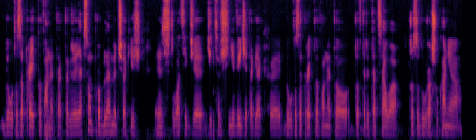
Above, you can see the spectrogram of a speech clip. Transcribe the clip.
było to zaprojektowane. Tak? Także jak są problemy czy jakieś e, sytuacje, gdzie, gdzie coś nie wyjdzie tak, jak e, było to zaprojektowane, to, to wtedy ta cała procedura szukania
